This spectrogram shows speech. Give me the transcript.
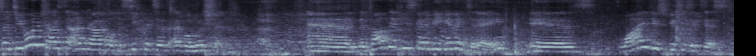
So Thibaut tries to unravel the secrets of evolution. And the talk that he's going to be giving today is why do species exist?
